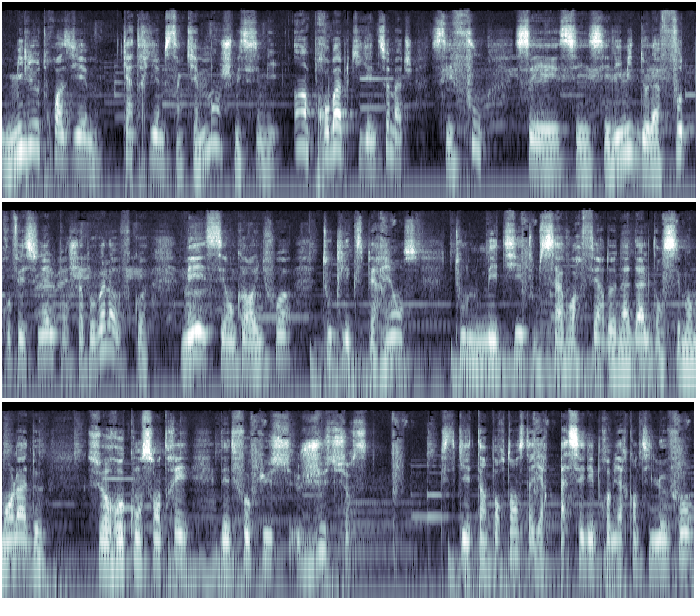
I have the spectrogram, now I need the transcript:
milieu troisième, quatrième, cinquième manche, mais c'est improbable qu'il gagne ce match. C'est fou. C'est limite de la faute professionnelle pour Chapovalov, quoi. Mais c'est encore une fois toute l'expérience, tout le métier, tout le savoir-faire de Nadal dans ces moments-là, de se reconcentrer, d'être focus juste sur ce qui est important, c'est-à-dire passer les premières quand il le faut,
